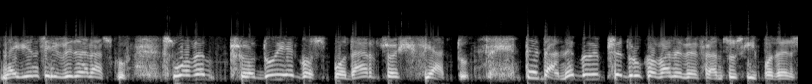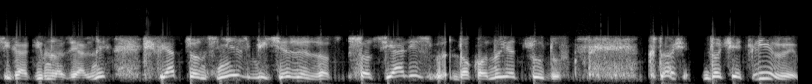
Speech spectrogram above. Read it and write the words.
Najwięcej wynalazków. Słowem, przoduje gospodarczo światu. Te dane były przedrukowane we francuskich podręcznikach gimnazjalnych, świadcząc niezbicie, że socjalizm dokonuje cudów. Ktoś dociekliwy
